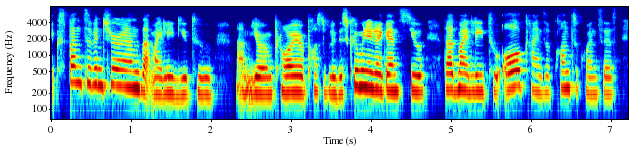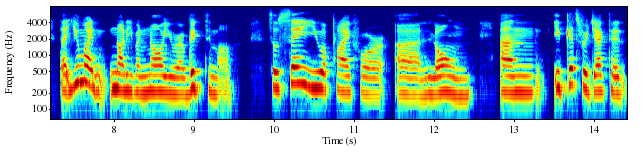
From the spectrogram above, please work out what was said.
expensive insurance. That might lead you to um, your employer possibly discriminate against you. That might lead to all kinds of consequences that you might not even know you're a victim of. So, say you apply for a loan and it gets rejected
